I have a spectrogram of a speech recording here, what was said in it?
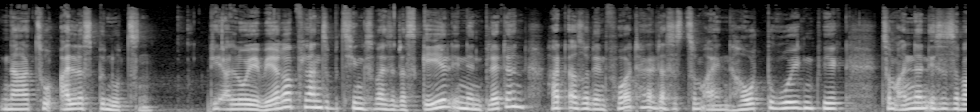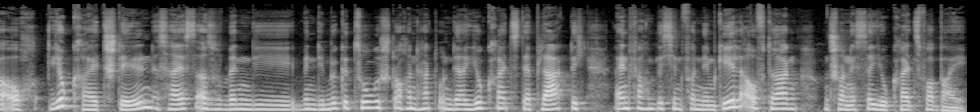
nahezu alles benutzen. Die Aloe Vera Pflanze bzw. das Gel in den Blättern hat also den Vorteil, dass es zum einen hautberuhigend wirkt, zum anderen ist es aber auch Juckreizstillend. Das heißt also, wenn die, wenn die Mücke zugestochen hat und der Juckreiz, der plagt dich, einfach ein bisschen von dem Gel auftragen und schon ist der Juckreiz vorbei.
